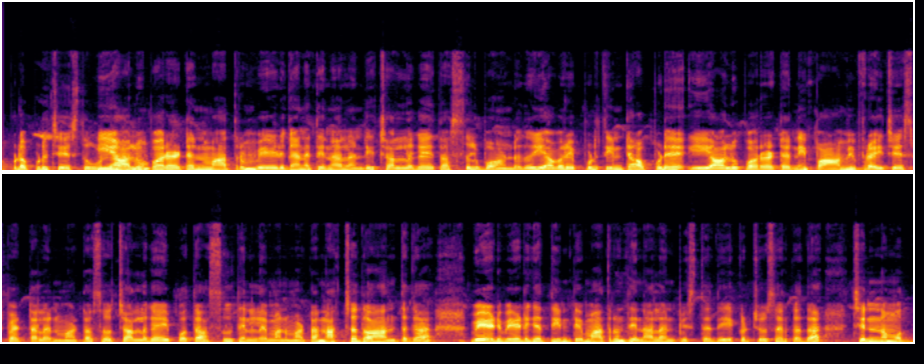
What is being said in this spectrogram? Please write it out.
అప్పుడప్పుడు చేస్తూ ఈ ఆలు పొరాటాని మాత్రం వేడిగానే తినాలండి. చల్లగా అయితే అస్సలు బాగుండదు. ఎవరు ఎప్పుడు తింటే అప్పుడే ఈ ఆలు పొరాటాని పామి ఫ్రై చేసి పెట్టాలన్నమాట. సో చల్లగా అయిపోతే అస్సలు తినలేమన్నమాట. నచ్చదు అంతగా? వేడి వేడిగా తింటే మాత్రం తినాలనిపిస్తుంది. ఇక్కడ చూసారు కదా చిన్న ముద్ద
